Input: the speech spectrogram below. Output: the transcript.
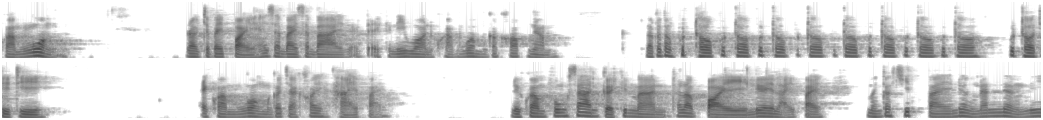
ความง่วง เราจะไปปล่อยให้สบายๆแต่อนิวรณ์ความง่วงมันก็ครอบงำเราก็ต้องพุทโธพุทโธพุทโธพุทโธพุทโธพุทโธพุทโธพุทโธพุทโธทีๆไอ้ความง่วงมันก็จะค่อยหายไป หรือความฟุ้งซ่านเกิดขึ้นมา ถ้าเราปล่อยเลื่อยไหลไป มันก็คิดไปเรื่องนั้นเรื่องนี้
